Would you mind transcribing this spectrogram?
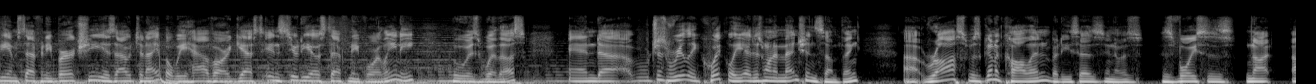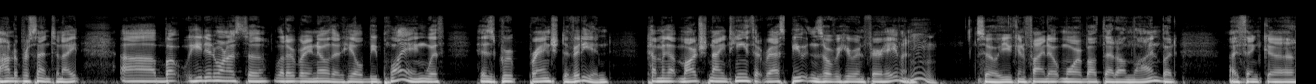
Medium Stephanie Burke. She is out tonight, but we have our guest in studio, Stephanie Forlini, who is with us. And uh, just really quickly, I just want to mention something. Uh, Ross was going to call in, but he says, you know, his, his voice is not 100% tonight. Uh, but he did want us to let everybody know that he'll be playing with his group Branch Davidian coming up March 19th at Rasputin's over here in Fairhaven. So you can find out more about that online. But I think uh,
